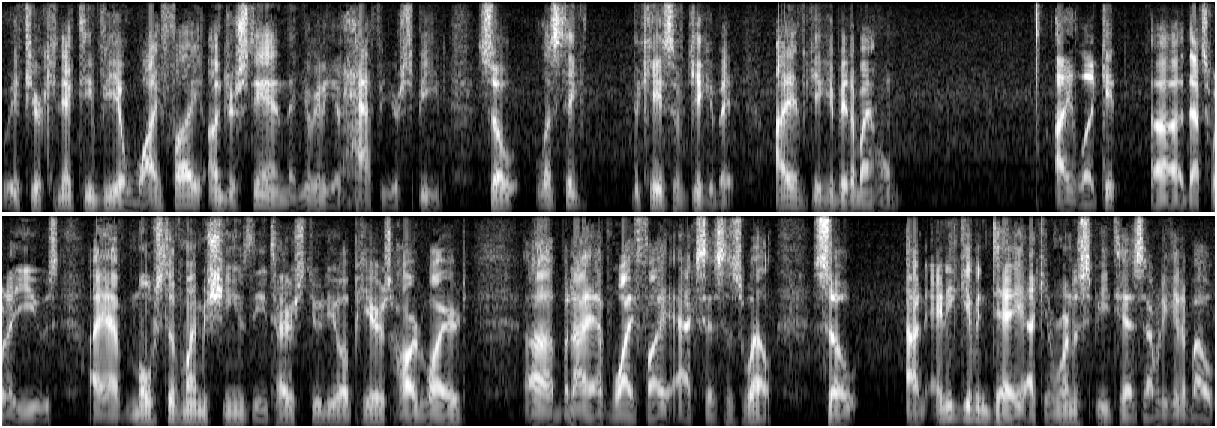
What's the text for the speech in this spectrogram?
if you're connecting via Wi-Fi, understand that you're going to get half of your speed. So let's take the case of gigabit. I have gigabit at my home. I like it. Uh, that's what I use. I have most of my machines. The entire studio up here is hardwired, uh, but I have Wi-Fi access as well. So on any given day, I can run a speed test. I'm going to get about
